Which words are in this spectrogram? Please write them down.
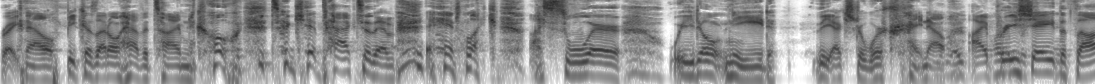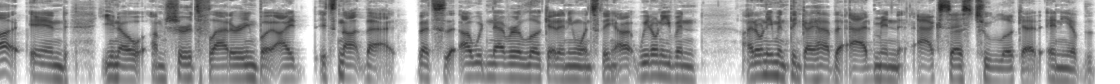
right now because I don't have the time to go to get back to them. And like, I swear we don't need the extra work right now. I appreciate the thought and, you know, I'm sure it's flattering, but I, it's not that. That's, I would never look at anyone's thing. I, we don't even, I don't even think I have the admin access to look at any of the,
